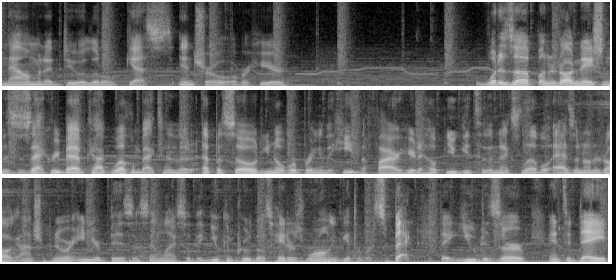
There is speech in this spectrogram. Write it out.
now I'm gonna do a little guest intro over here. What is up, Underdog Nation? This is Zachary Babcock. Welcome back to another episode. You know, we're bringing the heat and the fire here to help you get to the next level as an underdog entrepreneur in your business and life so that you can prove those haters wrong and get the respect that you deserve. And today,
